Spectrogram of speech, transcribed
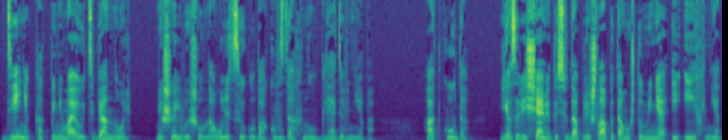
Денег, как понимаю, у тебя ноль. Мишель вышел на улицу и глубоко вздохнул, глядя в небо. «Откуда? Я за вещами-то сюда пришла, потому что у меня и их нет.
